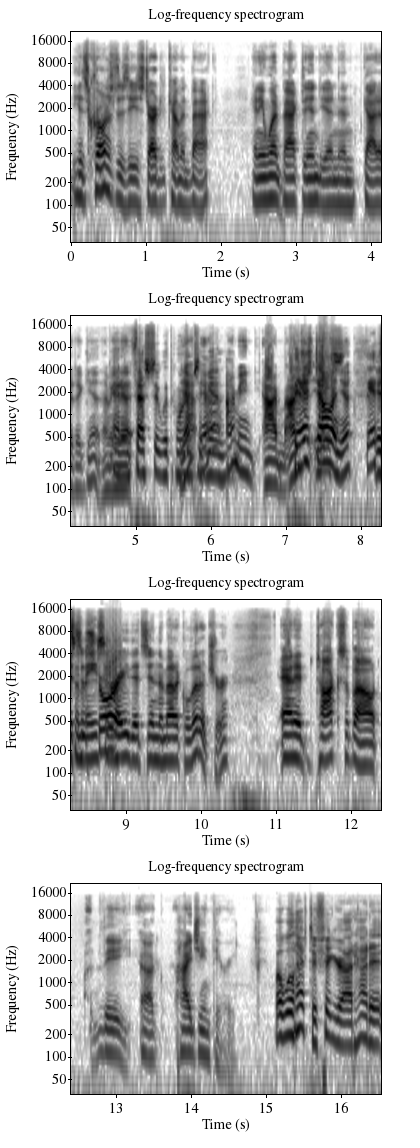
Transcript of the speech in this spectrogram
his Crohn's disease started coming back, and he went back to India and then got it again. I mean, and uh, infested with worms yeah, again. Yeah. I mean, I'm, I'm just telling you, that's it's amazing. a story that's in the medical literature, and it talks about the uh, hygiene theory. Well, we'll have to figure out how to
